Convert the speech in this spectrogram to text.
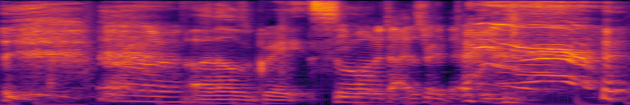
that was great. So monetized right there.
